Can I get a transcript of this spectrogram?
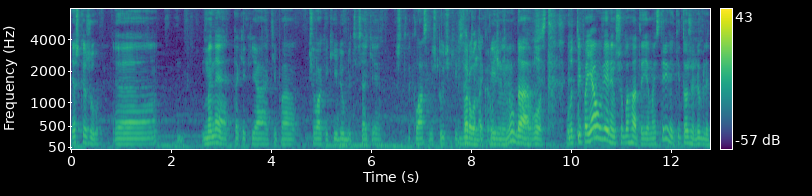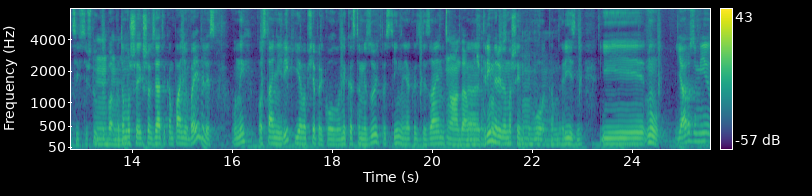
я ж кажу, е- мене, так як я, типа, чувак, який любить всякі класні штучки, Ворона, тактильні. Ну да, вот. От, типа, я уверен, що багато є майстрів, які теж люблять ці всі штуки. Ба- Тому що якщо взяти компанію Babyliss, у них останній рік є взагалі прикол. Вони кастомізують постійно якось дизайн А, да, е, трімерів машинки. Мгм. Вот, там різні. І ну, я розумію,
